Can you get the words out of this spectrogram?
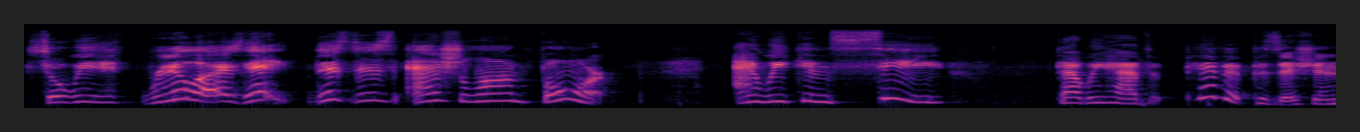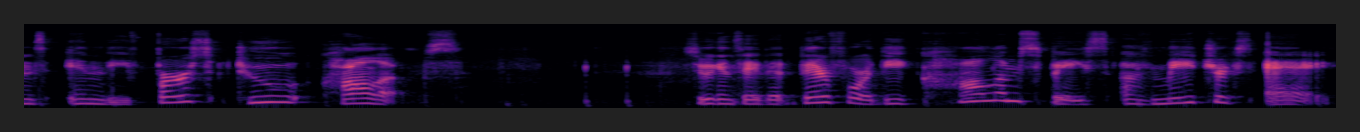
So we realize, hey, this is echelon form. And we can see that we have pivot positions in the first two columns. So we can say that therefore the column space of matrix A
